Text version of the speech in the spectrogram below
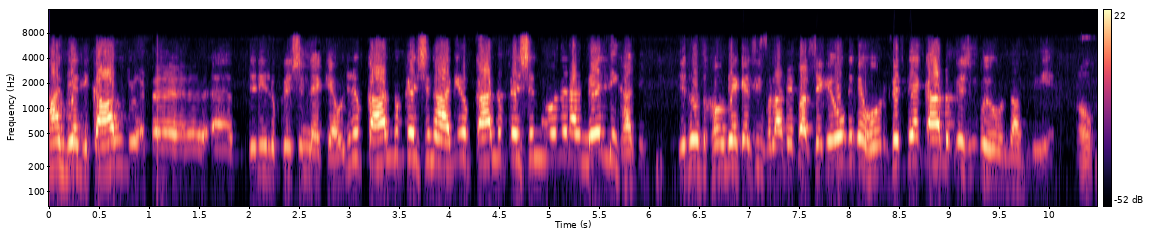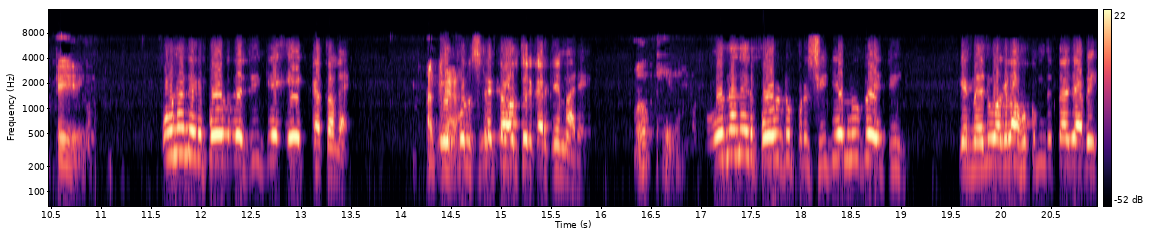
ਹਾਂਜੀ ਹਾਂਜੀ ਕਾਲ ਜਿਹੜੀ ਲੋਕੇਸ਼ਨ ਲੈ ਕੇ ਆਓ। ਜਦੋਂ ਕਾਲ ਲੋਕੇਸ਼ਨ ਆ ਗਈ ਉਹ ਕਾਲ ਲੋਕੇਸ਼ਨ ਉਹਦੇ ਨਾਲ ਮੇਲ ਨਹੀਂ ਖਾਦੀ ਜਦੋਂ ਦਿਖਾਉਂਦੇ ਕਿ ਅਸੀਂ ਫਲਾਣੇ ਪਾਸੇ ਗਏ ਉਹ ਕਿਤੇ ਹੋਰ ਫਿਰਦੇ ਆ ਕਾਲ ਲੋਕੇਸ਼ਨ ਕੋਈ ਹੋਰ ਦੱਸਦੀ ਹੈ। ਓਕੇ ਉਹਨਾਂ ਨੇ ਰਿਪੋਰਟ ਦਿੱਤੀ ਕਿ ਇਹ ਕਤਲ ਹੈ। ਇਹ ਪੁਲਿਸ ਨੇ ਟੌਰਚਰ ਕਰਕੇ ਮਾਰੇ ਓਕੇ ਉਹਨਾਂ ਨੇ ਰਿਪੋਰਟ ਪ੍ਰੋਸੀਜਰ ਨੂੰ ਭੇਜਤੀ ਕਿ ਮੈਨੂੰ ਅਗਲਾ ਹੁਕਮ ਦਿੱਤਾ ਜਾਵੇ।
